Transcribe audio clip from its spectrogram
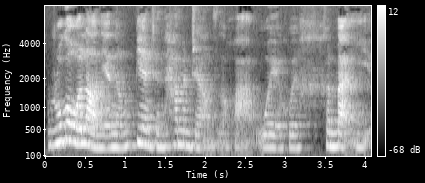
如果我老年能变成他们这样子的话，我也会很满意。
